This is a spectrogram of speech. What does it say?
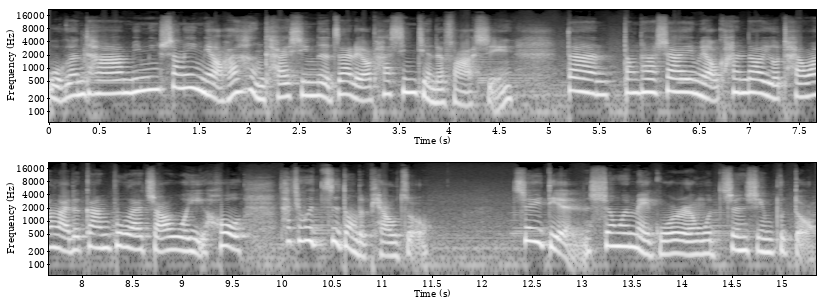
我跟他明明上一秒还很开心的在聊他新剪的发型。但当他下一秒看到有台湾来的干部来找我以后，他就会自动的飘走。这一点，身为美国人，我真心不懂。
